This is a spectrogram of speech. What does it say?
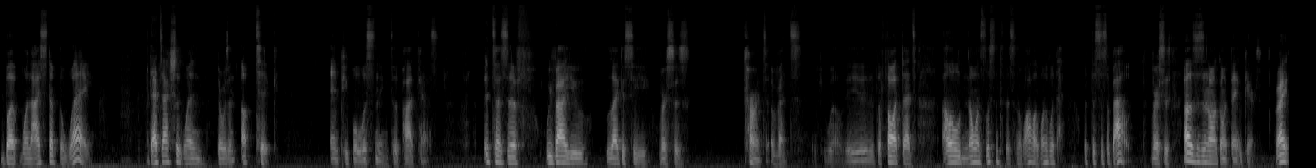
But when I stepped away, that's actually when there was an uptick in people listening to the podcast. It's as if we value legacy versus current events, if you will. The thought that, oh, no one's listened to this in a while. I wonder what what this is about. Versus, oh, this is an ongoing thing. Who cares, right?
